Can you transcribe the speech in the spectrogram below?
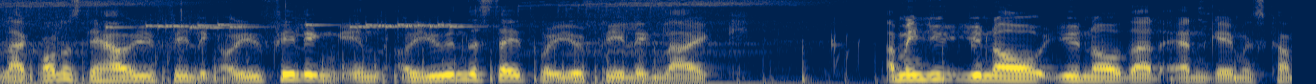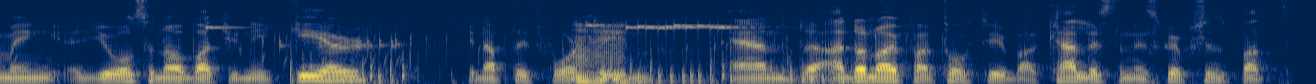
like honestly, how are you feeling? Are you feeling in? Are you in the state where you're feeling like? I mean, you you know you know that Endgame is coming. You also know about unique gear in update 14, and uh, I don't know if I've talked to you about catalyst and inscriptions, but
